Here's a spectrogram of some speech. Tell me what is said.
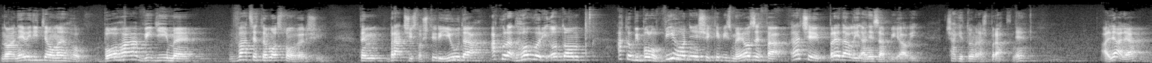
No a neviditeľného Boha vidíme v 28. verši. Ten brat číslo 4, Júda, akurát hovorí o tom, ako by bolo výhodnejšie, keby sme Jozefa radšej predali a nezabíjali. Však je to náš brat, nie? A ľaľa,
